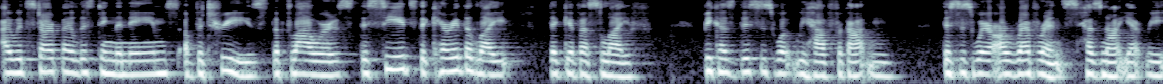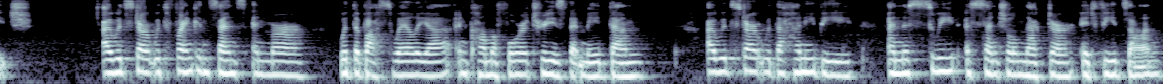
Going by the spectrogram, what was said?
I would start by listing the names of the trees, the flowers, the seeds that carry the light that give us life, because this is what we have forgotten. This is where our reverence has not yet reached. I would start with frankincense and myrrh, with the boswellia and commiphora trees that made them. I would start with the honeybee and the sweet essential nectar it feeds on.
